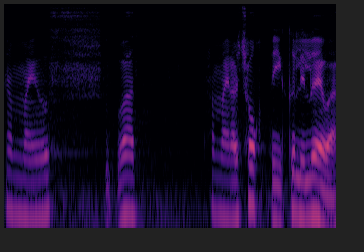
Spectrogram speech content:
ทำไมรู้สึกว่าทำไมเราโชคดีขึ้นเรื่อยๆวะ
